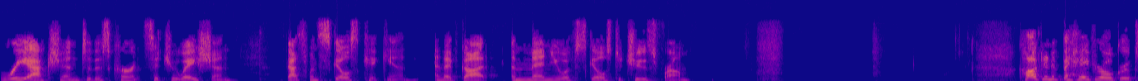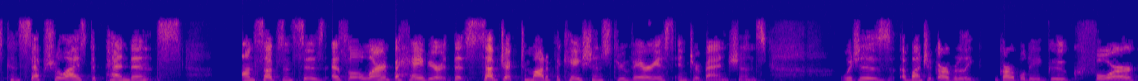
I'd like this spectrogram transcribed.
reaction to this current situation that's when skills kick in and they've got a menu of skills to choose from cognitive behavioral groups conceptualize dependence on substances as a learned behavior that's subject to modifications through various interventions which is a bunch of garbly garbledy gook for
